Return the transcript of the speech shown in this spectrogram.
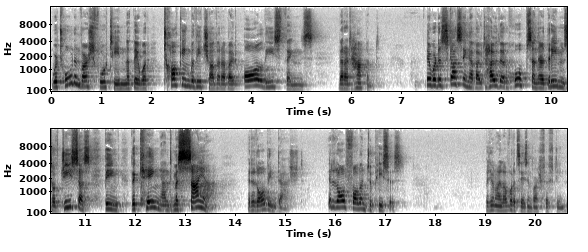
we're told in verse 14 that they were talking with each other about all these things that had happened. They were discussing about how their hopes and their dreams of Jesus being the King and Messiah, it had all been dashed. It had all fallen to pieces. But you know, I love what it says in verse 15.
